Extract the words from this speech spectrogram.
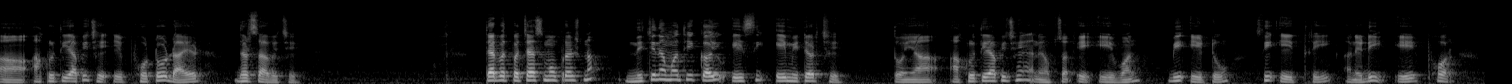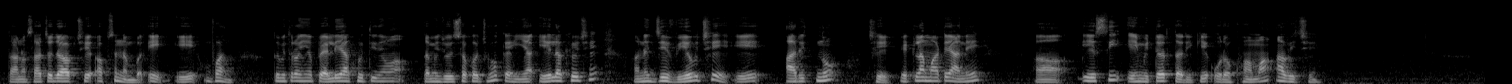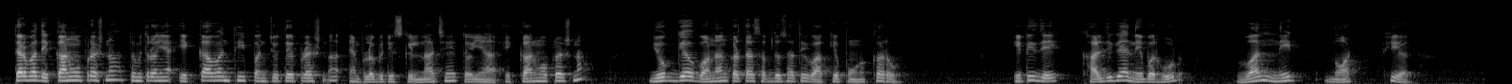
આકૃતિ આપી છે એ ફોટો ડાયોડ દર્શાવે છે. ત્યારબાદ પચાસમો પ્રશ્ન, નીચેનામાંથી કયું એસી એ મીટર છે? તો અહીંયા આકૃતિ આપી છે અને option A A one B A two C A three અને ડી એ ફોર તો આનો સાચો જવાબ છે option number A A one તો મિત્રો અહીંયા પહેલી આકૃતિમાં તમે જોઈ શકો છો કે અહીંયા એ લખ્યું છે અને જે વેવ છે એ આ રીતનો છે. એટલા માટે આને એસી એ મીટર તરીકે ઓળખવામાં આવે છે. ત્યારબાદ એકાવનમો પ્રશ્ન. તો મિત્રો અહીંયા એકાવનથી પંચોતેર પ્રશ્ન એમ્પ્લોબિટી સ્કિલના છે. તો અહીંયા એકાવનમો પ્રશ્ન. યોગ્ય વર્ણન કરતા શબ્દો સાથે વાક્ય પૂર્ણ કરો. ઇટ ઇઝ એ ખાલી જગ્યા neighbourhood one need not fear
